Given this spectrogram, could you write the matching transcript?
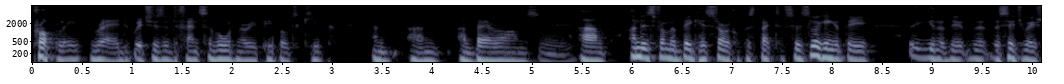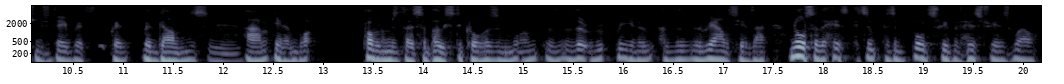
properly read, which is a defence of ordinary people to keep and um, and bear arms, mm. um, and it's from a big historical perspective. So it's looking at the you know the the, the situation today with with with guns, mm. um, you know what problems they're supposed to cause and the you know the, the reality of that, and also the his, it's a it's a broad sweep of history as well.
